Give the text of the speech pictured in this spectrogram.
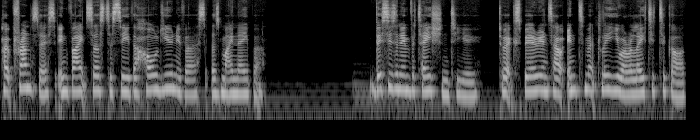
Pope Francis invites us to see the whole universe as my neighbour. This is an invitation to you to experience how intimately you are related to God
